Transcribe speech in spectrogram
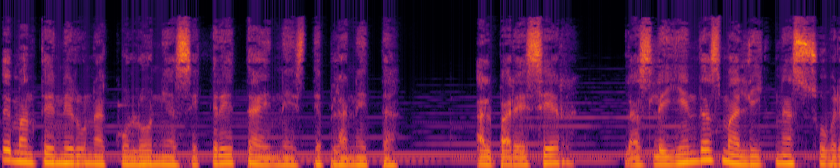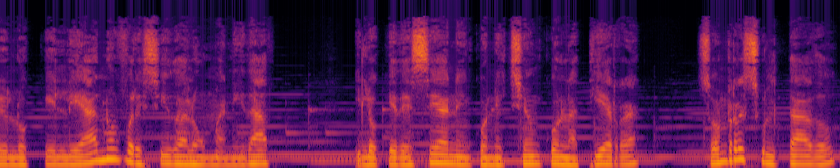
de mantener una colonia secreta en este planeta. Al parecer, las leyendas malignas sobre lo que le han ofrecido a la humanidad y lo que desean en conexión con la Tierra son resultado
